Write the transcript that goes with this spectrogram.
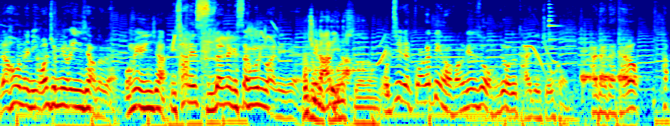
然后呢，你完全没有印象，对不对？我没有印象。你差点死在那个三温暖里面。我去哪里了我记得瓜哥订好房间之后，我们最后就抬着九孔，抬抬抬抬到他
